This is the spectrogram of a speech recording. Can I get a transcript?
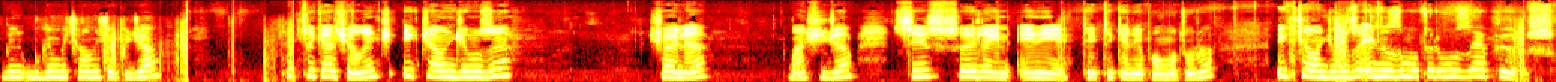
Bugün bir challenge yapacağım. Tek teker challenge. İlk challenge'ımızı şöyle başlayacağım. Siz söyleyin en iyi tek teker yapan motoru. İlk challenge'ımızı en hızlı motorumuzla yapıyoruz.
